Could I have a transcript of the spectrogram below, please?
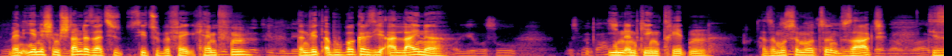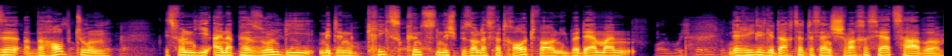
wenn ihr nicht imstande seid, sie zu bekämpfen, dann wird Abu Bakr sie alleine ihnen entgegentreten. Also Muslim sagt, diese Behauptung ist von einer Person, die mit den Kriegskünsten nicht besonders vertraut war und über der man in der Regel gedacht hat, dass er ein schwaches Herz habe.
